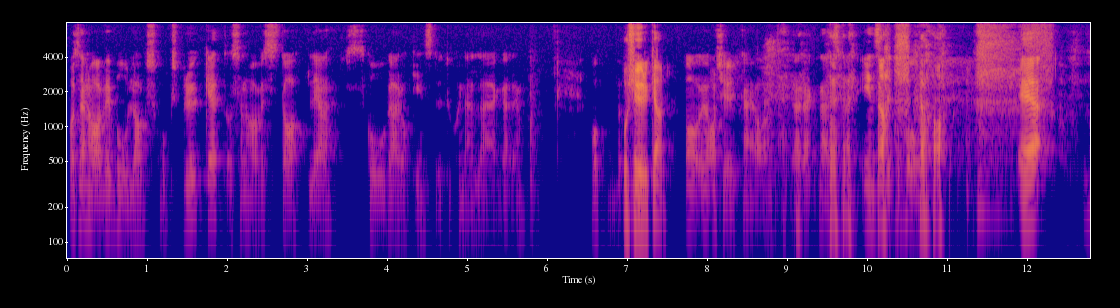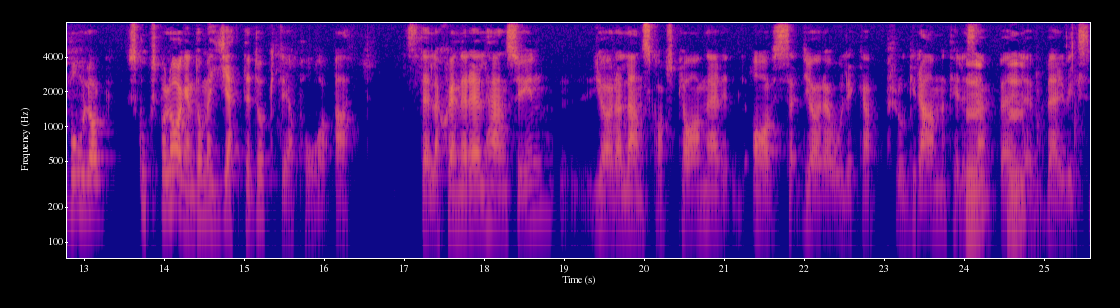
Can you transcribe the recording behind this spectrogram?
Och sen har vi bolagsskogsbruket och sen har vi statliga skogar och institutionella ägare. Och, och kyrkan? och, ja, kyrkan ja. Jag räknar det som en institution. Ja. Eh, bolag, skogsbolagen de är jätteduktiga på att ställa generell hänsyn, göra landskapsplaner, göra olika program, till Mm, exempel mm. Bergviks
